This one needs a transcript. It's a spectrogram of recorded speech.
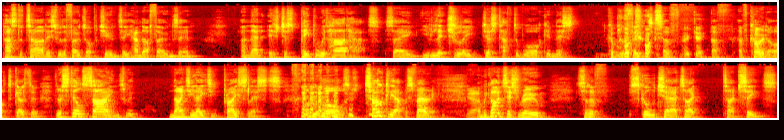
past the TARDIS with a photo opportunity, hand our phones in, and then it's just people with hard hats saying you literally just have to walk in this couple of Oh, feet God. of, Okay. of of corridor to go through. There are still signs with 1980 price lists on the walls. It's totally atmospheric. Yeah. And we got into this room, sort of school chair type type seats,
